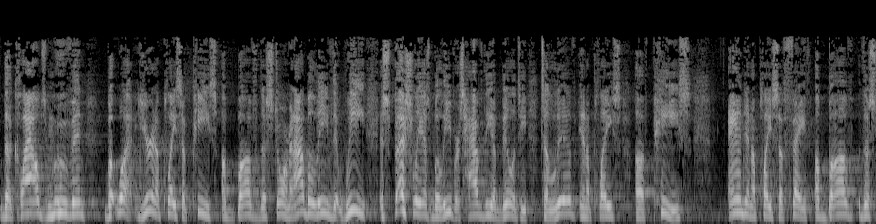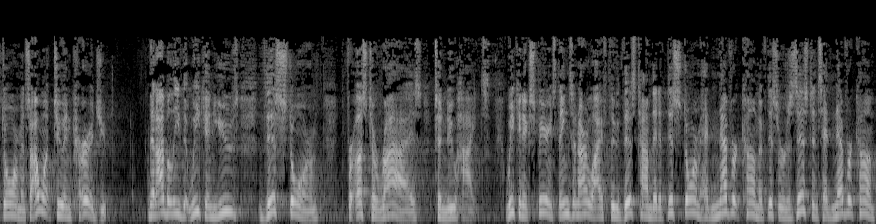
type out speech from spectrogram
the clouds moving. But what? You're in a place of peace above the storm. And I believe that we, especially as believers, have the ability to live in a place of peace and in a place of faith above the storm. And so I want to encourage you that I believe that we can use this storm for us to rise to new heights. We can experience things in our life through this time that if this storm had never come, if this resistance had never come,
